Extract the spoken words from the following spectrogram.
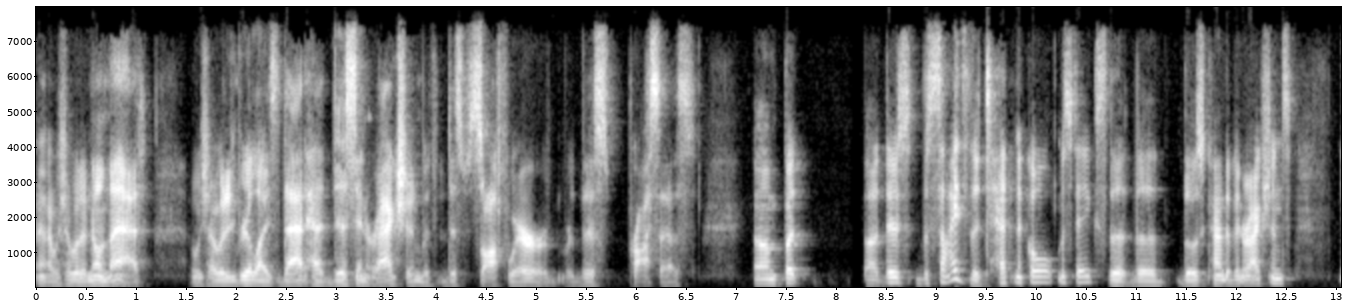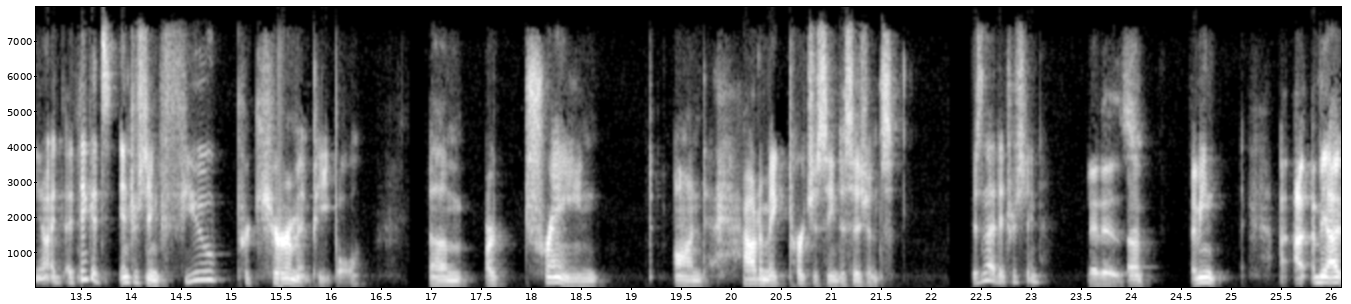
man, I wish I would have known that. I wish I would have realized that had this interaction with this software or, or this process. Um, but uh, there's besides the technical mistakes, the the those kind of interactions. You know, I, I think it's interesting. Few procurement people um, are trained on how to make purchasing decisions. Isn't that interesting? It is. Um, I mean, I, I, mean, I,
